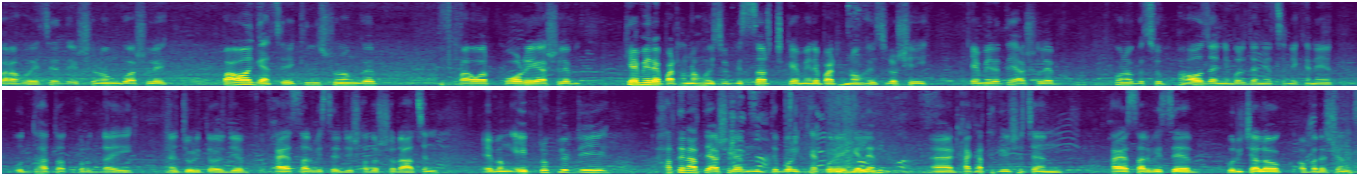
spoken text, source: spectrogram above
করা হয়েছে যে সুড়ঙ্গ আসলে পাওয়া গেছে কিন্তু সুড়ঙ্গের পাওয়ার পরে আসলে ক্যামেরা পাঠানো হয়েছিল সার্চ ক্যামেরা পাঠানো হয়েছিল সেই ক্যামেরাতে আসলে কোনো কিছু পাওয়া যায়নি বলে জানিয়েছেন এখানে উদ্ধার তৎপরতায় জড়িত যে ফায়ার সার্ভিসের যে সদস্যরা আছেন এবং এই প্রক্রিয়াটি হাতে নাতে আসলে এমনিতে পরীক্ষা করে গেলেন ঢাকা থেকে এসেছেন ফায়ার সার্ভিসের পরিচালক operations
